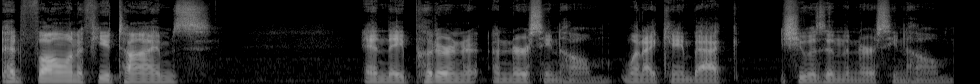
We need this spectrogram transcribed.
had fallen a few times, and they put her in a nursing home. When I came back, she was in the nursing home.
